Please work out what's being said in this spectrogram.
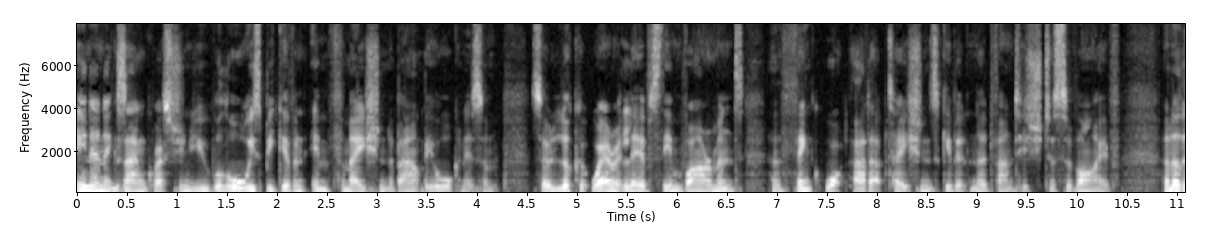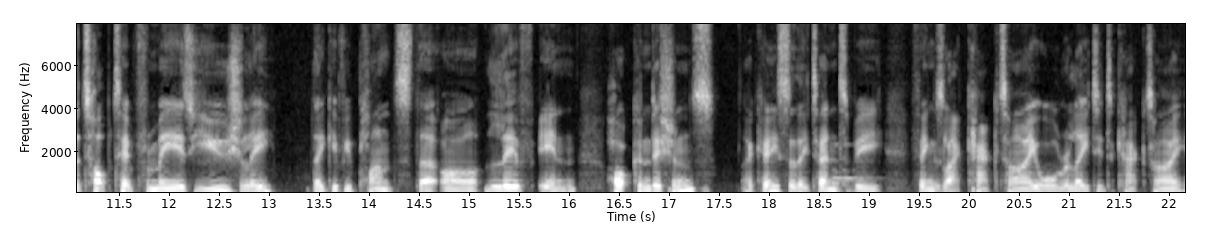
in an exam question, you will always be given information about the organism. So look at where it lives, the environment, and think what adaptations give it an advantage to survive. Another top tip from me is usually they give you plants that are live in hot conditions. Okay, so they tend to be things like cacti or related to cacti,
